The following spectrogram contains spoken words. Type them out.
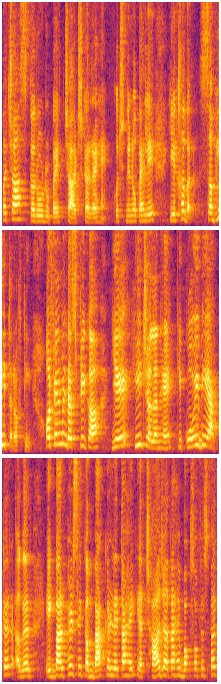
50 करोड़ रुपए चार्ज कर रहे हैं। कुछ दिनों पहले ये खबर सभी तरफ़ थी। और फ़िल्म इंडस्ट्री का ये ही चलन है कि कोई भी एक्टर अगर एक बार फिर से कम कर लेता है या छा जाता है बॉक्स ऑफ़िस पर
